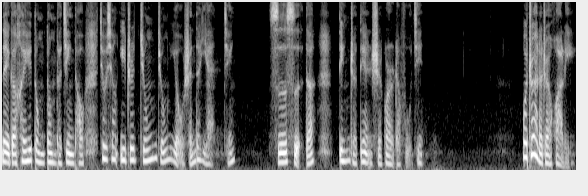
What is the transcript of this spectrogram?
那个黑洞洞的镜头就像一只炯炯有神的眼睛。死死的盯着电视柜的附近，我拽了拽画里，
